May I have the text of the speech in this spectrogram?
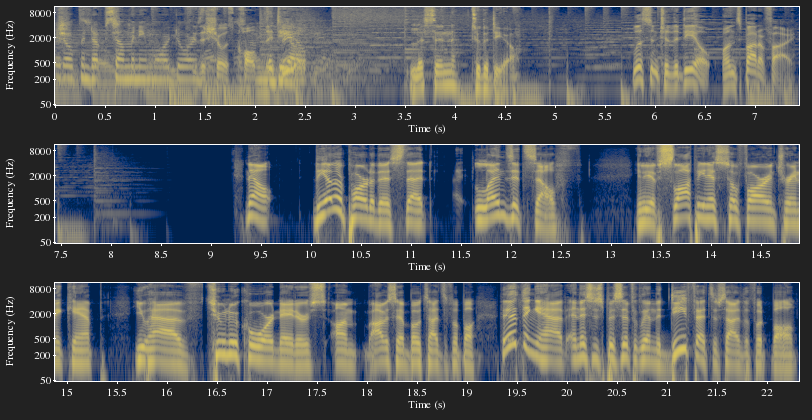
It opened up so many more doors. The show is called The Deal. Listen to the deal. Listen to the deal on Spotify. Now, the other part of this that lends itself, you, know, you have sloppiness so far in training camp. You have two new coordinators on obviously on both sides of football. The other thing you have, and this is specifically on the defensive side of the football,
